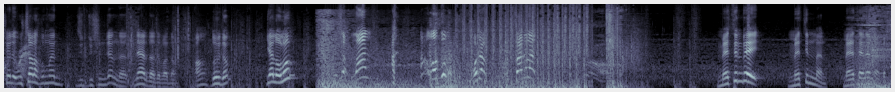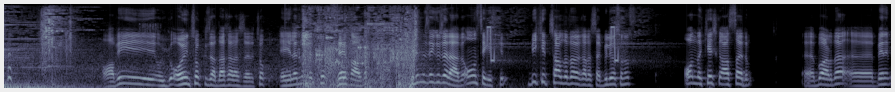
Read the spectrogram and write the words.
Şöyle uçarak bulmayı düşüneceğim de nerede acaba adam? Aha duydum. Gel oğlum. Lan! Aldım. Hocam sakın lan. Metin Bey. Metin men. MTN men. Abi oyun çok güzeldi arkadaşlar. Çok eğlendim ve çok zevk aldım. Kilimiz de güzel abi. 18 kill. Bir kill çaldırdık arkadaşlar biliyorsunuz. Onu da keşke alsaydım. Ee, bu arada e, benim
